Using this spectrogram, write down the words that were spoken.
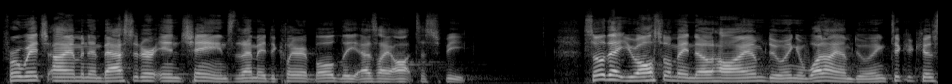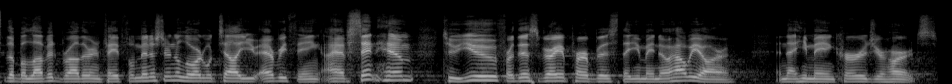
for which I am an ambassador in chains, that I may declare it boldly as I ought to speak. So that you also may know how I am doing and what I am doing, Tychicus, the beloved brother and faithful minister in the Lord, will tell you everything. I have sent him to you for this very purpose, that you may know how we are and that he may encourage your hearts.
